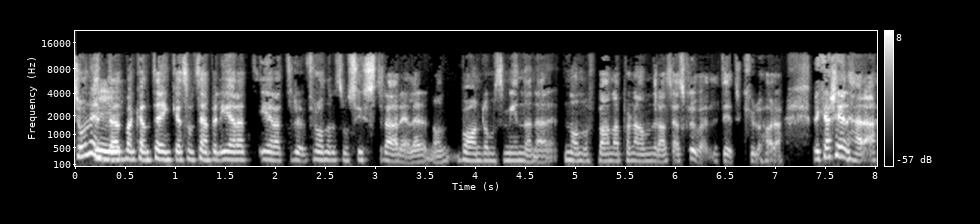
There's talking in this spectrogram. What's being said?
Tror ni inte mm. att man kan tänka som till exempel ert, ert förhållande som systrar eller någon barndomsminne när någon var förbannad på den andra. Så jag skulle vara lite kul att höra. Det kanske är den här,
